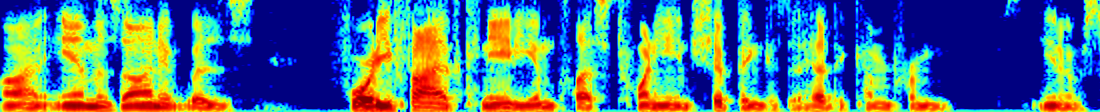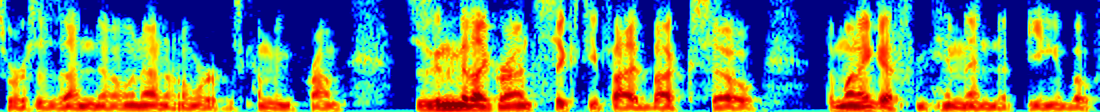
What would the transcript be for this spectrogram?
on Amazon. It was 45 Canadian plus 20 in shipping because it had to come from you know sources unknown. I don't know where it was coming from. So it's going to be like around 65 bucks. So the one I got from him ended up being about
